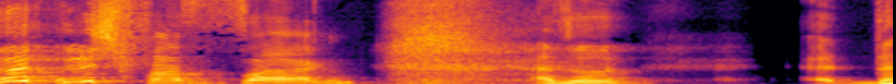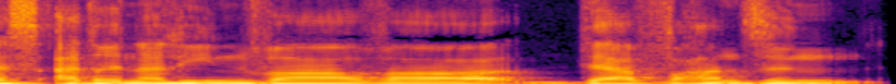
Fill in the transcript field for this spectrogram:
würde ich fast sagen. Also, äh, das Adrenalin war, war der Wahnsinn.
